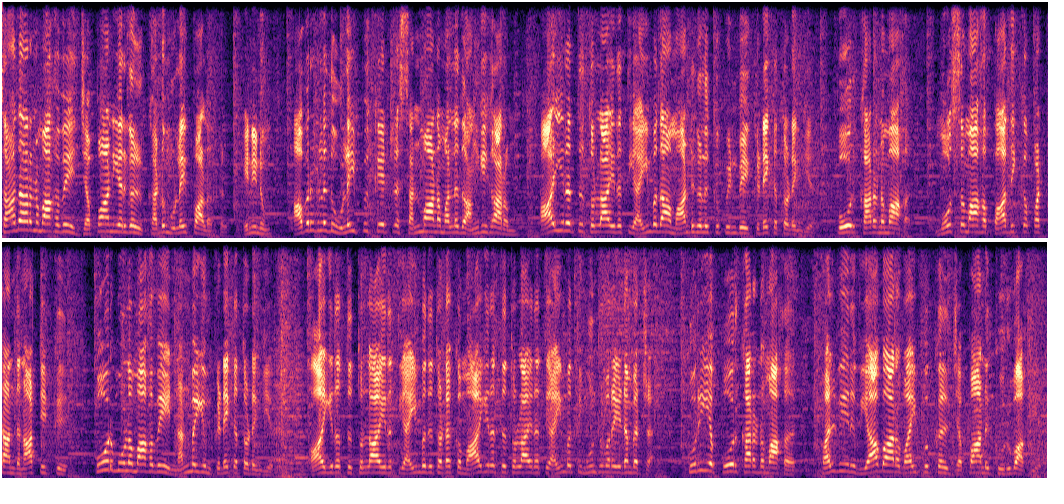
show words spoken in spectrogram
சாதாரணமாகவே ஜப்பானியர்கள் கடும் உழைப்பாளர்கள். எனினும் அவர்களது உழைப்புக்கேற்ற சன்மானம் அல்லது அங்கீகாரம் ஆயிரத்து தொள்ளாயிரத்தி ஐம்பதாம் ஆண்டுகளுக்கு பின்பே கிடைக்கத் தொடங்கியது. போர் காரணமாக மோசமாக பாதிக்கப்பட்ட அந்த நாட்டிற்கு போர் மூலமாகவே நன்மையும் கிடைக்க தொடங்கியது. ஆயிரத்து தொள்ளாயிரத்தி ஐம்பது தொடக்கம் ஆயிரத்து தொள்ளாயிரத்தி ஐம்பத்தி மூன்று வரை இடம்பெற்ற கொரிய போர் காரணமாக பல்வேறு வியாபார வாய்ப்புகள் ஜப்பானுக்கு உருவாகியது.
